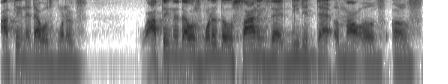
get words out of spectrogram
I think that that was one of I think that that was one of those signings that needed that amount of of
